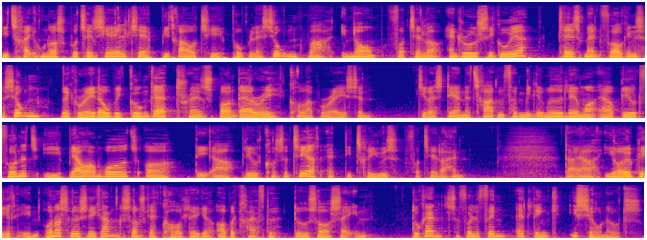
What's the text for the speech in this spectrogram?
De 300's potentiale til at bidrage til populationen var enorm, fortæller Andrew Siguya, talsmand for organisationen The Greater Wigunga Transboundary Collaboration. De resterende 13 familiemedlemmer er blevet fundet i bjergeområdet, og det er blevet konstateret, at de trives, fortæller han. Der er i øjeblikket en undersøgelse i gang, som skal kortlægge og bekræfte dødsårsagen. Du kan selvfølgelig finde et link i show notes.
